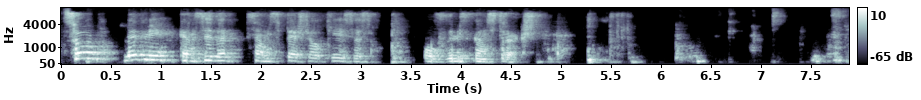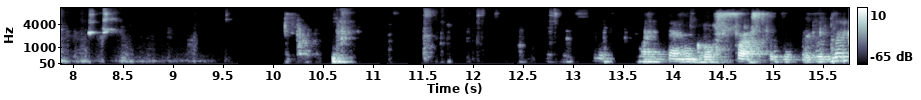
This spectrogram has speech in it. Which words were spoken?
So let me consider some special cases of this construction. My time goes faster than I would like.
